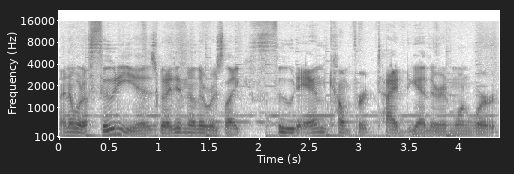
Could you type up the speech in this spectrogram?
I know what a foodie is, but I didn't know there was like food and comfort tied together in one word.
